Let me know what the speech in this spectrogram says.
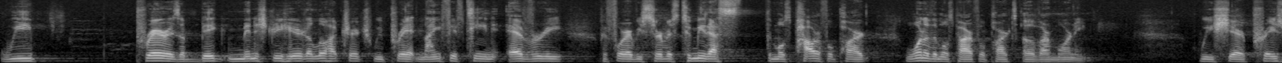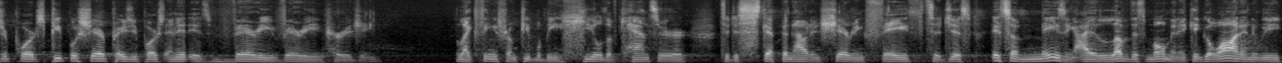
We prayer is a big ministry here at Aloha Church. We pray at 9:15 every before every service. To me, that's the most powerful part, one of the most powerful parts of our morning. We share praise reports, people share praise reports, and it is very, very encouraging. Like things from people being healed of cancer to just stepping out and sharing faith to just it's amazing. I love this moment. It can go on and we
